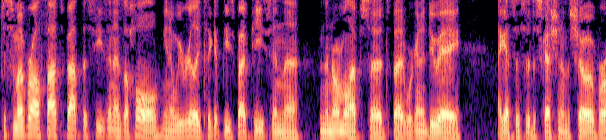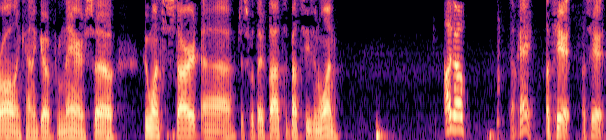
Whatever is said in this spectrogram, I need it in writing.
just some overall thoughts about the season as a whole. You know, we really took it piece by piece in the in the normal episodes, but we're gonna do a, I guess this is a discussion of the show overall and kind of go from there. So, who wants to start uh, just with their thoughts about season one? I'll go. Okay. Let's hear it. Let's hear it.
